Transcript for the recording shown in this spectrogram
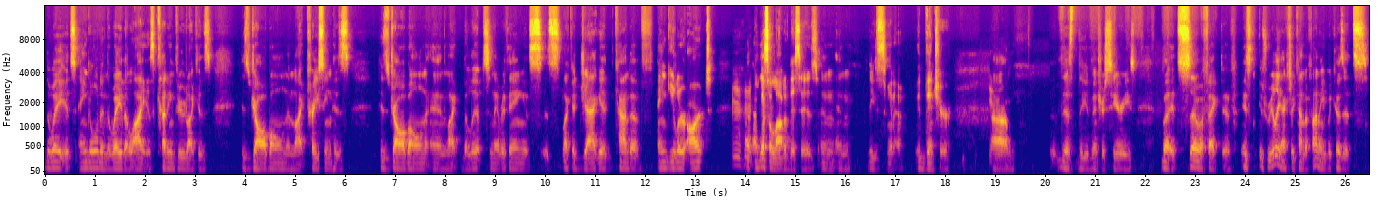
the way it's angled and the way the light is cutting through like his his jawbone and like tracing his his jawbone and like the lips and everything. It's it's like a jagged kind of angular art. Mm-hmm. I, I guess a lot of this is in in these you know adventure, Yeah. um, the the adventure series, but it's so effective. It's it's really actually kind of funny because it's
